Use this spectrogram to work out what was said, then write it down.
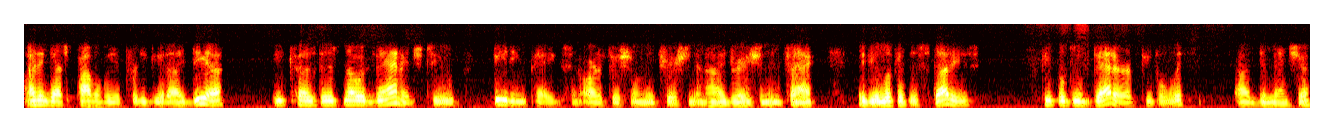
I think that's probably a pretty good idea because there's no advantage to feeding pegs and artificial nutrition and hydration. In fact, if you look at the studies, people do better, people with uh, dementia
